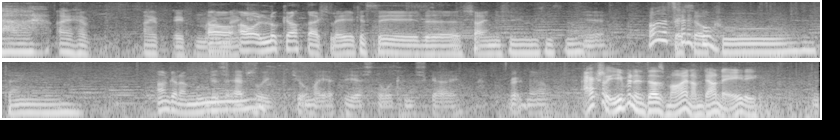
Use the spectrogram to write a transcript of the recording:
Ah, I have, I have faith in my Oh, mech. oh, look up actually. You can see the shiny things and stuff. Yeah. Oh, that's kind of so cool. cool. Dang. I'm gonna move. This actually kill my FPS to look in the sky right now. Actually, even it does mine. I'm down to 80. Yeah.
